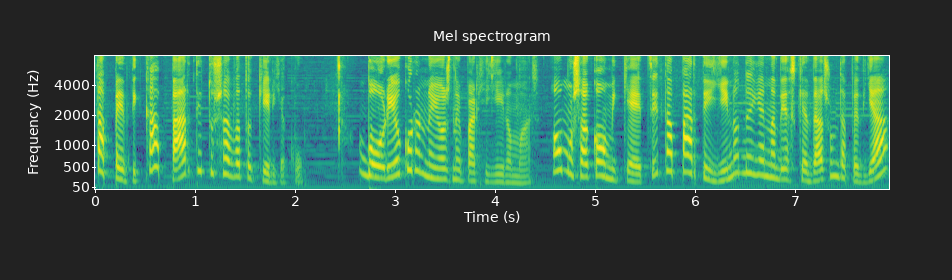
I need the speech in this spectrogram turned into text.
Τα παιδικά πάρτι του Σαββατοκύριακου. Μπορεί ο κορονοϊός να υπάρχει γύρω μας. Όμως, ακόμη και έτσι, τα πάρτι γίνονται για να διασκεδάζουν τα παιδιά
